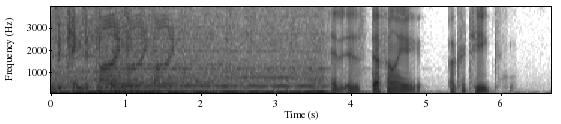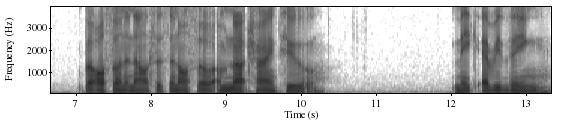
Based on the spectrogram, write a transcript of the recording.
became defined. It is definitely a critique, but also an analysis. And also, I'm not trying to make everything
